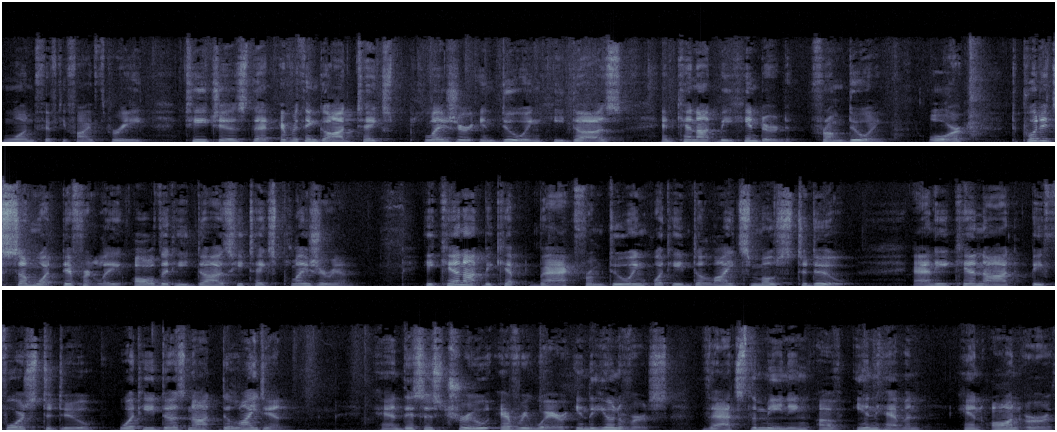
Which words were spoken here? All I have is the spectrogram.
155 3, teach is that everything God takes pleasure in doing, He does, and cannot be hindered from doing. Or, to put it somewhat differently, all that He does, He takes pleasure in. He cannot be kept back from doing what He delights most to do, and He cannot be forced to do what He does not delight in. And this is true everywhere in the universe. That's the meaning of in heaven and on earth,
